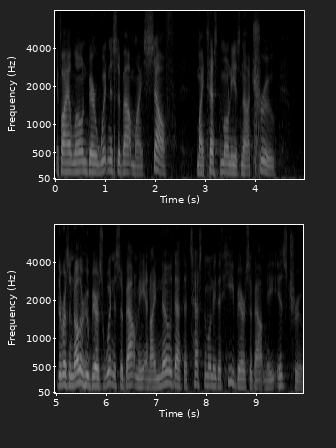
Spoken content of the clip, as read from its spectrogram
If I alone bear witness about myself, my testimony is not true. There is another who bears witness about me, and I know that the testimony that he bears about me is true.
